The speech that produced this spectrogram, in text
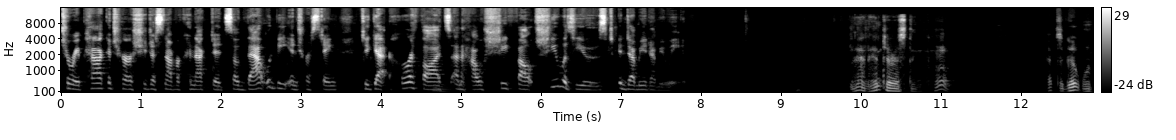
to repackage her. She just never connected. So that would be interesting to get her thoughts on how she felt she was used in WWE. Man, interesting. Hmm. That's a good one.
